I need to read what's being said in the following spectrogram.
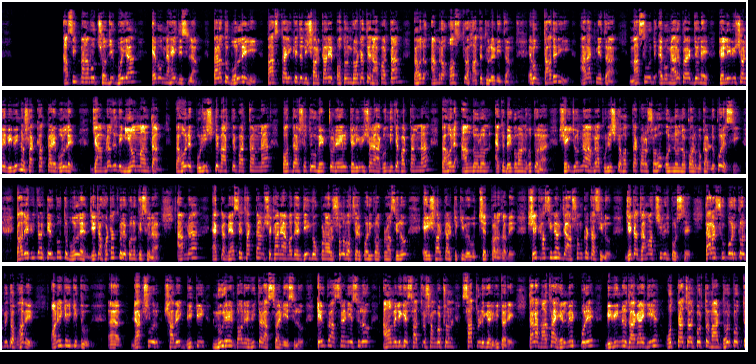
আসিফ মাহমুদ, সজীব ভইয়া এবং নাহিদ ইসলাম। তারা তো বললেনই, পাঁচ তারিখে যদি সরকারের পতন ঘটাতে না পারতাম, তাহলে আমরা অস্ত্র হাতে তুলে নিতাম। এবং তাদেরই আর নেতা, মাসুদ এবং আরও কয়েকজনে টেলিভিশনে বিভিন্ন সাক্ষাৎকারে বললেন যে আমরা যদি নিয়ম মানতাম তাহলে পুলিশকে মারতে পারতাম না, পদ্মা সেতু, মেট্রো রেল, টেলিভিশনে আগুন দিতে পারতাম না, তাহলে আন্দোলন এত বেগবান হতো না। সেই জন্য আমরা পুলিশকে হত্যা করা সহ অন্য অন্য কর্মকাণ্ড করেছি। তাদের ভিতর কেউ কেউ তো বললেন যে এটা হঠাৎ করে কোনো কিছু না। আমরা একটা ম্যাচে থাকতাম, সেখানে আমাদের দীর্ঘ পনেরো ষোলো বছরের পরিকল্পনা ছিল, এই সরকারকে কীভাবে উচ্ছেদ করা যাবে। শেখ হাসিনার যে আশঙ্কাটা ছিল, যেটা জামাত শিবির করছে, তারা সুপরিকল্পিত ভাবে অনেকেই কিন্তু ডাকসুর সাবেক ভিপি নূরের দলের ভিতরে আশ্রয় নিয়েছিল। কেউ কেউ আশ্রয় নিয়েছিল আওয়ামী লীগের ছাত্র সংগঠন ছাত্রলীগের ভিতরে। তারা মাথায় হেলমেট পরে বিভিন্ন জায়গায় গিয়ে অত্যাচার করত, মারধর করত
